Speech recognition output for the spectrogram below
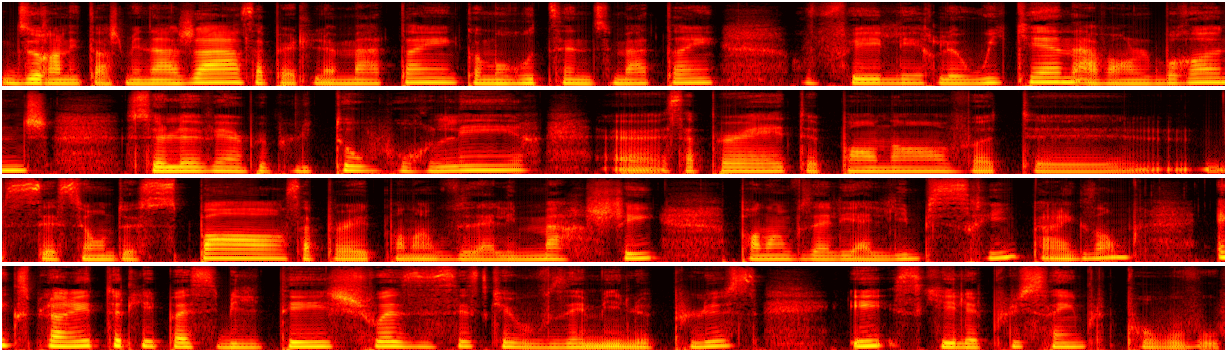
durant les tâches ménagères, ça peut être le matin, comme routine du matin. Vous pouvez lire le week-end avant le brunch, se lever un peu plus tôt pour lire. ça peut être pendant votre session de sport, ça peut être pendant que vous allez marcher, pendant que vous allez à l'épicerie, par exemple. Explorez toutes les possibilités, choisissez ce que vous aimez le plus et ce qui est le plus simple pour vous.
